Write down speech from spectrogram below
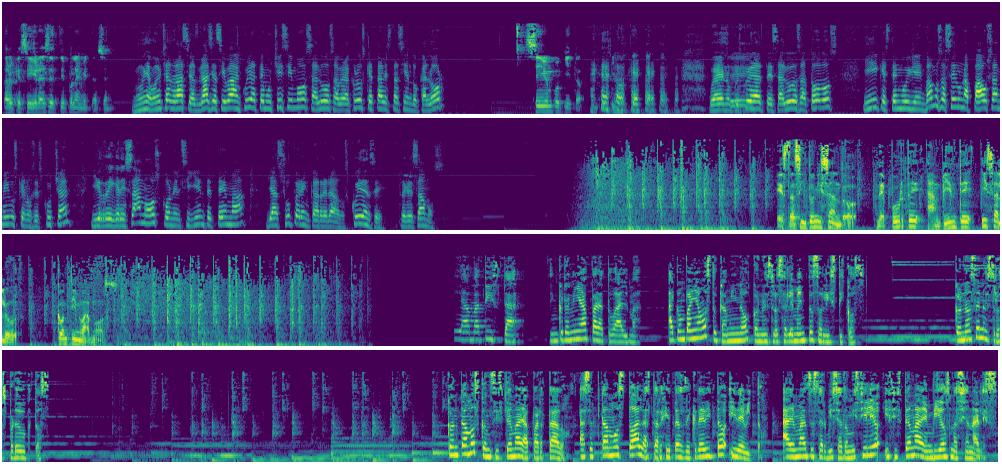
Claro que sí, gracias a ti por la invitación. Muy bien, muchas gracias. Gracias, Iván. Cuídate muchísimo. Saludos a Veracruz. ¿Qué tal está haciendo calor? Sí, un poquito. Bueno, pues cuídate. Saludos a todos y que estén muy bien. Vamos a hacer una pausa, amigos que nos escuchan, y regresamos con el siguiente tema, ya súper encarrerados. Cuídense, regresamos. Está sintonizando Deporte, Ambiente y Salud. Continuamos. La Amatista. Sincronía para tu alma. Acompañamos tu camino con nuestros elementos holísticos. Conoce nuestros productos. Contamos con sistema de apartado. Aceptamos todas las tarjetas de crédito y débito, además de servicio a domicilio y sistema de envíos nacionales.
